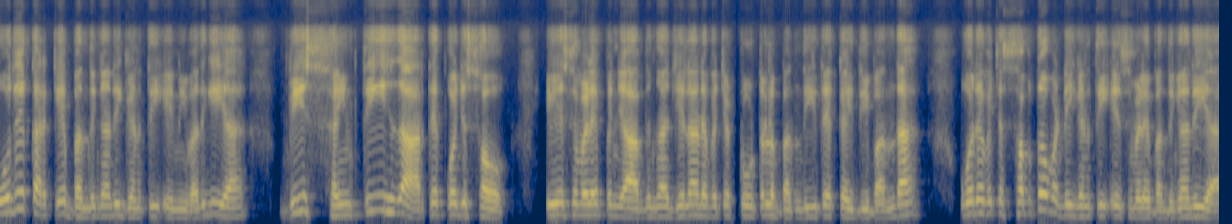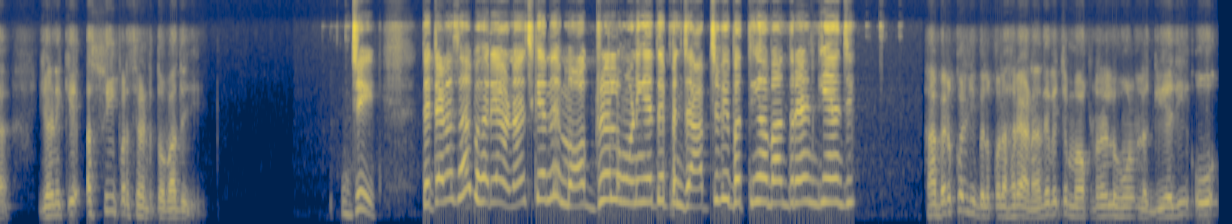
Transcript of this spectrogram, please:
ਉਹਦੇ ਕਰਕੇ ਬੰਦੀਆਂ ਦੀ ਗਿਣਤੀ ਇੰਨੀ ਵੱਧ ਗਈ ਆ ਵੀ 37000 ਤੇ ਕੁਝ 100 ਇਸ ਵੇਲੇ ਪੰਜਾਬ ਦੀਆਂ ਜੇਲ੍ਹਾਂ ਦੇ ਵਿੱਚ ਟੋਟਲ ਬੰਦੀ ਤੇ ਕੈਦੀ ਬੰਦ ਆ। ਉਹਦੇ ਵਿੱਚ ਸਭ ਤੋਂ ਵੱਡੀ ਗਿਣਤੀ ਇਸ ਵੇਲੇ ਬੰਦੀਆਂ ਦੀ ਆ ਯਾਨੀ ਕਿ 80% ਤੋਂ ਵੱਧ ਜੀ। ਜੀ ਤੇ ਟਾਣਾ ਸਾਹਿਬ ਹਰਿਆਣਾ 'ਚ ਕਹਿੰਦੇ ਮੌਕ ਡਰਿਲ ਹੋਣੀ ਹੈ ਤੇ ਪੰਜਾਬ 'ਚ ਵੀ ਬੱਤੀਆਂ ਬੰਦ ਰਹਿਣਗੀਆਂ ਜੀ? ਹਾਂ ਬਿਲਕੁਲ ਜੀ ਬਿਲਕੁਲ। ਹਰਿਆਣਾ ਦੇ ਵਿੱਚ ਮੌਕ ਡਰਿਲ ਹੋਣ ਲੱਗੀ ਹੈ ਜੀ ਉਹ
